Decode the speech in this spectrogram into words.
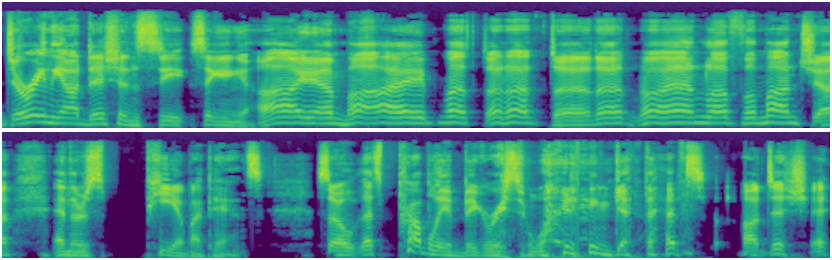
during the audition, see, singing "I am I must da, da, da, and love La Mancha," and there's pee on my pants. So that's probably a big reason why I didn't get that audition.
